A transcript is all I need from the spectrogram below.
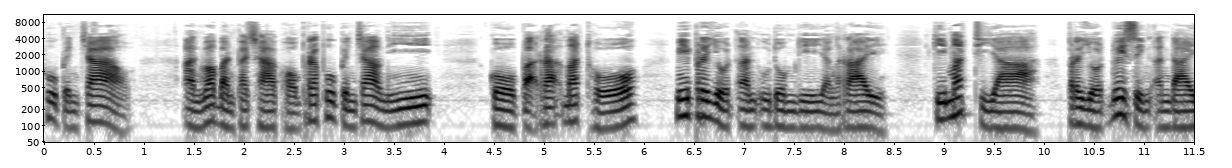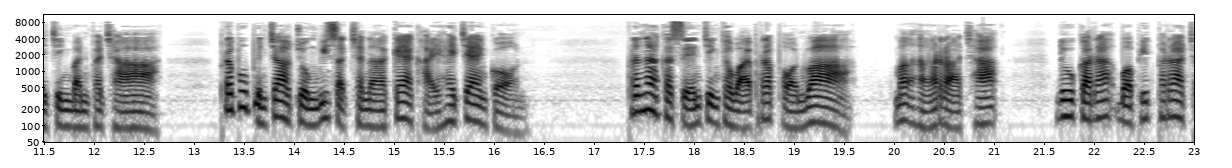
ผู้เป็นเจ้า อันว่าบรรพชาของพระผู้เป็นเจ้านี้ โกปะระมัทโถ มีประโยชน์อันอุดมดีอย่างไร กิมัตถิยา ประโยชน์ด้วยสิ่งอันใดจริงบรรพชา พระผู้เป็นเจ้าจงวิสัชนาแก้ไขให้แจ้งก่อน พระนาคเษนจึงถวายพระพรว่า มหาราชะ ดูกระบพิษพระราช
